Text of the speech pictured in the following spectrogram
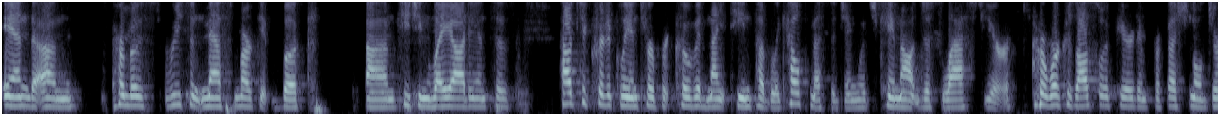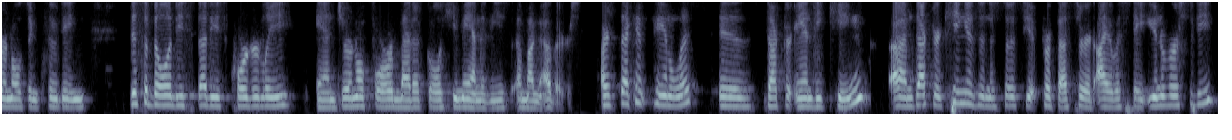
And um, her most recent mass market book, um, teaching lay audiences how to critically interpret COVID-19 public health messaging, which came out just last year. Her work has also appeared in professional journals, including Disability Studies Quarterly, and Journal for Medical Humanities, among others. Our second panelist is Dr. Andy King. Um, Dr. King is an associate professor at Iowa State University,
